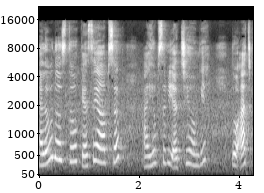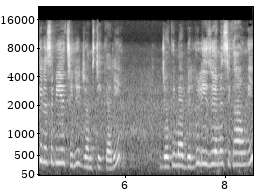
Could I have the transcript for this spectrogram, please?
हेलो दोस्तों, कैसे आप सब? आई होप सभी अच्छे होंगे। तो आज की रेसिपी है चिली ड्रम स्टिक करी जो कि मैं बिल्कुल ईजी वे में सिखाऊँगी।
